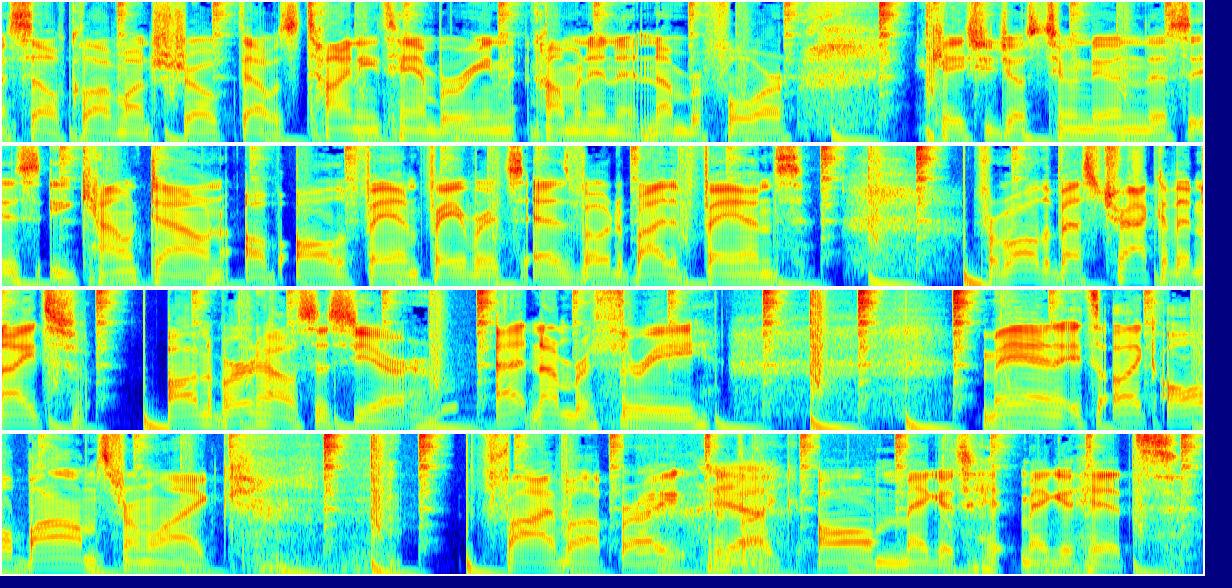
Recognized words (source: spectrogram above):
Myself, Claude Von Stroke. That was Tiny Tambourine coming in at number four. In case you just tuned in, this is a countdown of all the fan favorites as voted by the fans from all the best track of the nights on the Birdhouse this year. At number three, man, it's like all bombs from like five up, right? It's Yeah. Like all mega mega hits.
